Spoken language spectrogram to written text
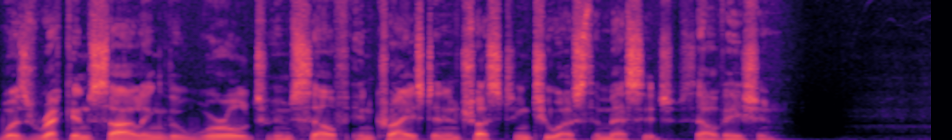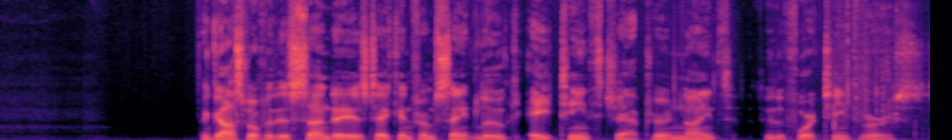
was reconciling the world to himself in Christ and entrusting to us the message of salvation. The gospel for this Sunday is taken from St. Luke, 18th chapter, 9th through the 14th verse.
